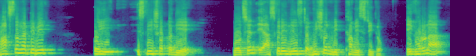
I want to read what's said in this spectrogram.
মাস্তাঙ্গা টিভির ওই স্ক্রিনশটটা দিয়ে বলছেন, "এই আজকের এই নিউজটা ভীষণ মিথ্যা মিশ্রিত। এই ঘটনা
